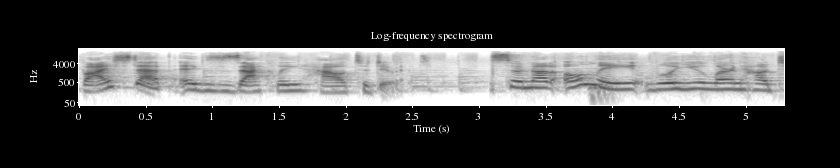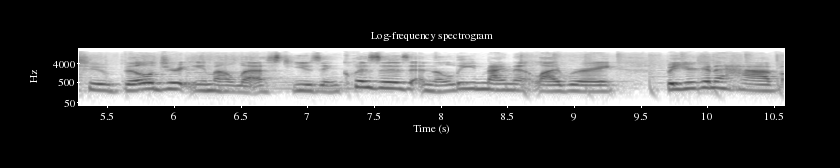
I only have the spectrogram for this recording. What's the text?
by step exactly how to do it. So, not only will you learn how to build your email list using quizzes and the lead magnet library, but you're gonna have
